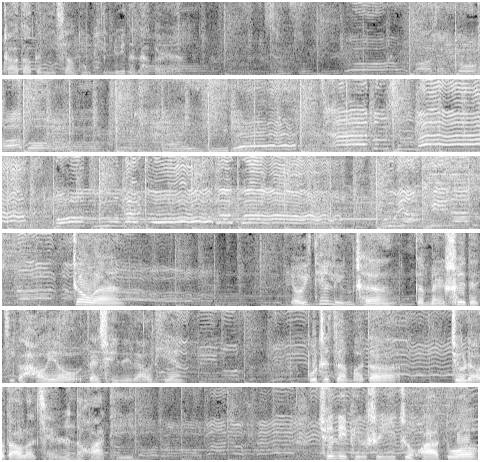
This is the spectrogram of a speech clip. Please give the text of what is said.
找到跟你相同频率的那个人。正文。有一天凌晨，跟没睡的几个好友在群里聊天，不知怎么的，就聊到了前任的话题。群里平时一直话多、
